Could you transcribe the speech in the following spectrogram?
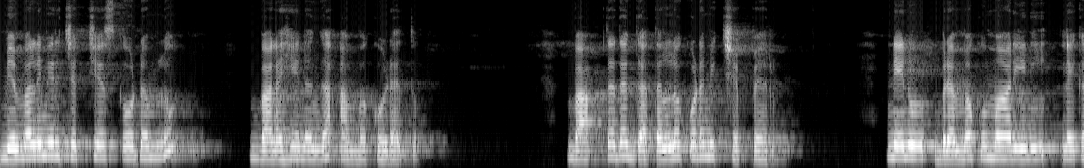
మిమ్మల్ని మీరు చెక్ చేసుకోవటంలో బలహీనంగా అవ్వకూడదు. బాప్తద గతంలో కూడా మీకు చెప్పారు. నేను బ్రహ్మకుమారిని లేక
